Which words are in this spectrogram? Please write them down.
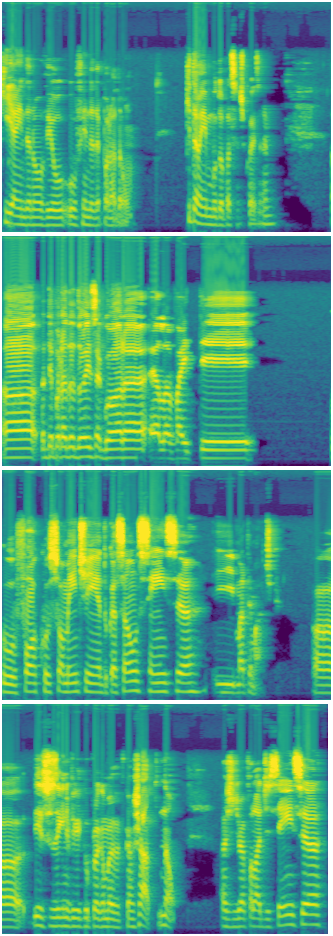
que ainda não ouviu o fim da temporada 1. Que também mudou bastante coisa, né? Uh, a temporada 2 agora ela vai ter o foco somente em educação, ciência e matemática. Uh, isso significa que o programa vai ficar chato? Não. A gente vai falar de ciência,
